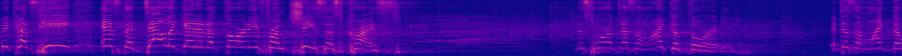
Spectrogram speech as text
because he is the delegated authority from Jesus Christ. This world doesn't like authority. It doesn't like the,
